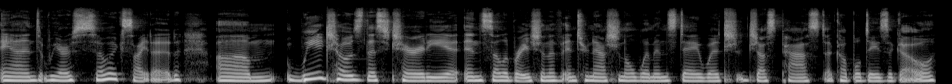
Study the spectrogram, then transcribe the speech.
and we are so excited. Um, we chose this charity in celebration of International Women's Day, which just passed a couple days ago.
